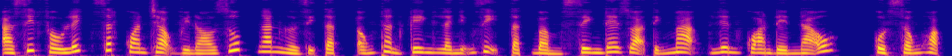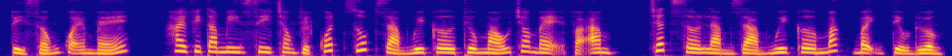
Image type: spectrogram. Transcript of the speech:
axit folic rất quan trọng vì nó giúp ngăn ngừa dị tật ống thần kinh là những dị tật bẩm sinh đe dọa tính mạng liên quan đến não, cột sống hoặc tủy sống của em bé. Hai vitamin C trong việt quất giúp giảm nguy cơ thiếu máu cho mẹ và âm, chất xơ làm giảm nguy cơ mắc bệnh tiểu đường,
